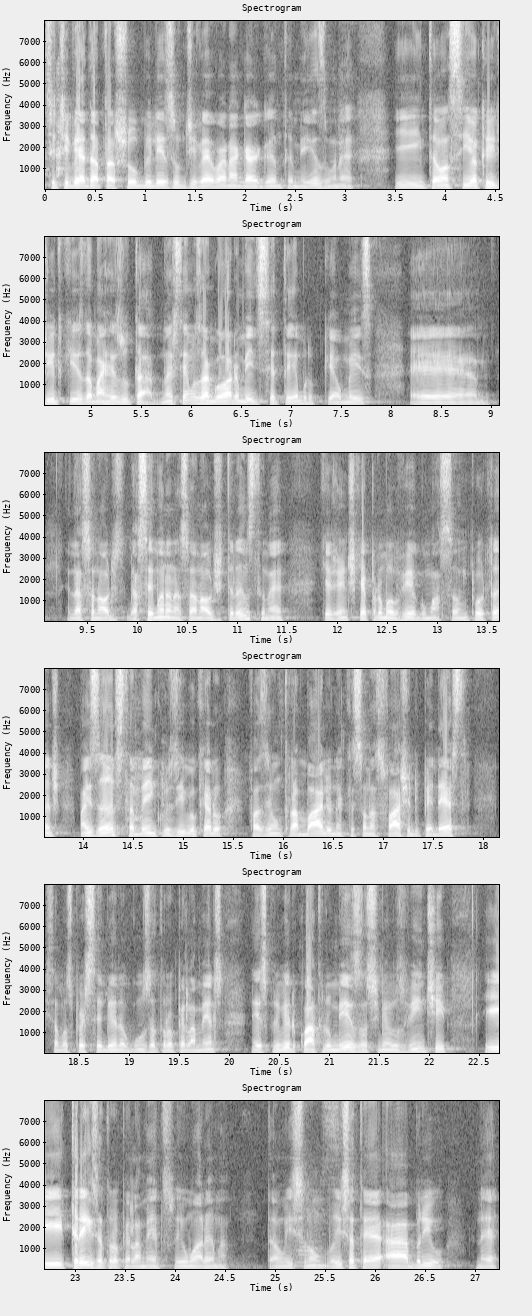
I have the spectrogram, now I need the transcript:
Se tiver data show, beleza. Se não tiver, vai na garganta mesmo, né? E, então, assim, eu acredito que isso dá mais resultado. Nós temos agora o mês de setembro, que é o mês é, nacional de, da Semana Nacional de Trânsito, né? Que a gente quer promover alguma ação importante. Mas antes também, inclusive, eu quero fazer um trabalho na questão das faixas de pedestre. Estamos percebendo alguns atropelamentos. Nesses primeiros quatro meses, nós tivemos 23 atropelamentos em Umarama. Então, isso, não, isso até abril. Né?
